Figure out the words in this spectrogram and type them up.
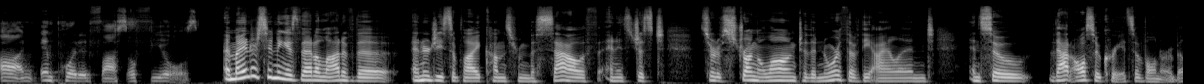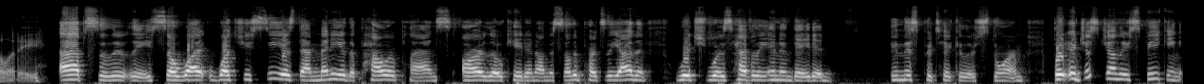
on imported fossil fuels. And my understanding is that a lot of the energy supply comes from the south and it's just sort of strung along to the north of the island. And so that also creates a vulnerability. Absolutely. So what what you see is that many of the power plants are located on the southern parts of the island, which was heavily inundated in this particular storm. But just generally speaking,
